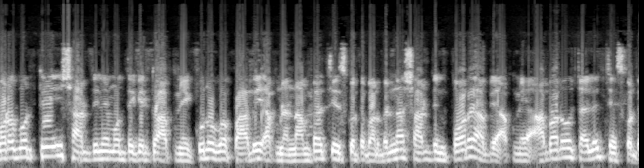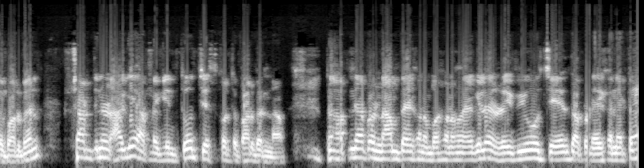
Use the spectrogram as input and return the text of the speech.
পরবর্তী ষাট দিনের মধ্যে কিন্তু আপনি কোনো ভাবেই আপনার নামটা চেঞ্জ করতে পারবেন না। ষাট দিন পরে আপনি আবারও চাইলে চেঞ্জ করতে পারবেন। ষাট দিনের আগে আপনি কিন্তু চেঞ্জ করতে পারবেন না। তো আপনি আপনার নামটা এখানে বসানো হয়ে গেলে রিভিউ চেঞ্জ আপনি এখানে একটা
